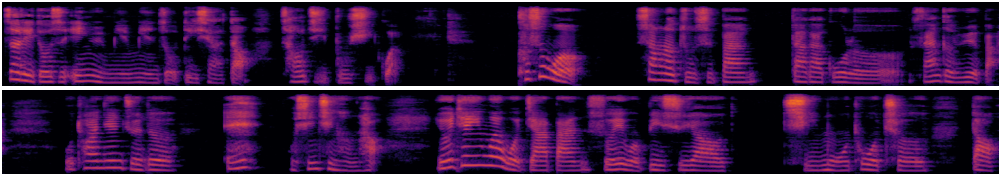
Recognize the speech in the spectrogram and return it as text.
这里都是阴雨绵绵，走地下道，超级不习惯。可是我上了主持班，大概过了三个月吧，我突然间觉得，哎，我心情很好。有一天，因为我加班，所以我必须要骑摩托车到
